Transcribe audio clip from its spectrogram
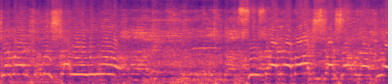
Kemal Kılıçdaroğlu'nu sizlerle baş başa bırakıyorum.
